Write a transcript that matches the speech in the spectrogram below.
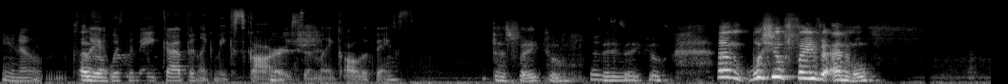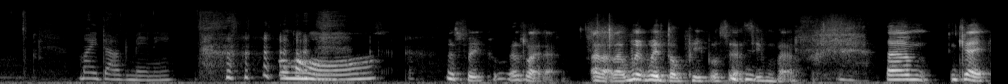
you know play it with the makeup and like make scars and like all the things. That's very cool. Very very cool. Um, what's your favourite animal? My dog Minnie. Aww. That's pretty cool. That's like that. I like that. We're, we're dog people, so that's even better. Um, okay,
